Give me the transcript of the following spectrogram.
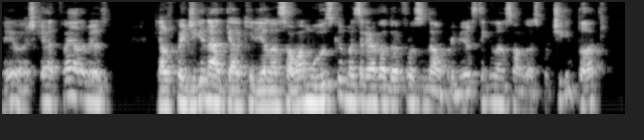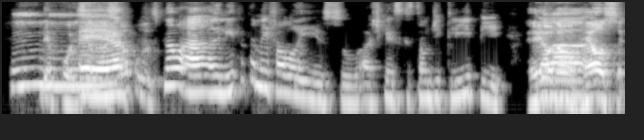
Hale? Acho que ela- foi ela mesmo. Que ela ficou indignada, que ela queria lançar uma música, mas a gravadora falou assim: não, primeiro você tem que lançar um negócio pro TikTok, Hum, depois É. você lança a música. Não, a Anitta também falou isso. Acho que é essa questão de clipe. Hale Ela- não, Halsey,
